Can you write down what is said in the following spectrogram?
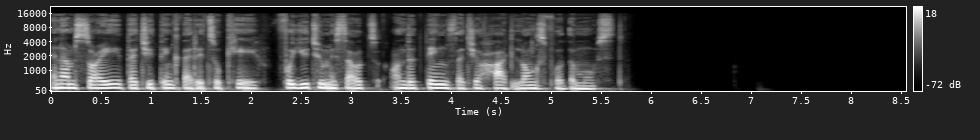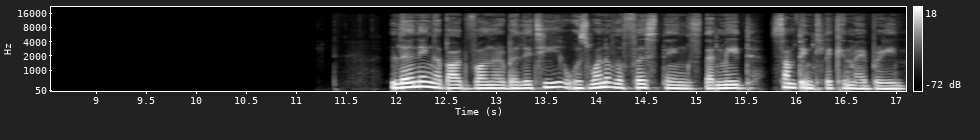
And I'm sorry that you think that it's okay for you to miss out on the things that your heart longs for the most. Learning about vulnerability was one of the first things that made something click in my brain.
